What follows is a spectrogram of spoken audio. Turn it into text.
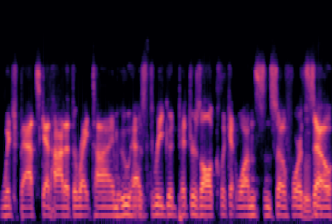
which bats get hot at the right time, who has mm. three good pitchers all click at once, and so forth. Mm-hmm. So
